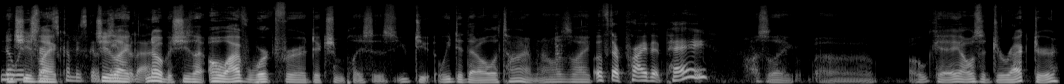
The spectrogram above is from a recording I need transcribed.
No and she's insurance like, she's like, no, but she's like, oh, I've worked for addiction places. You do, we did that all the time, and I was like, If they're private pay, I was like, uh, okay, I was a director.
